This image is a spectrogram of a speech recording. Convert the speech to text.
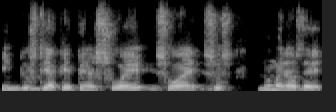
industria que tiene sus números de,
